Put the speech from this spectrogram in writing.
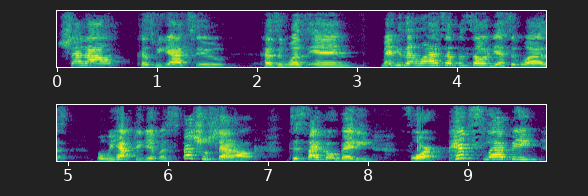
shout out because we got to because it was in maybe that last episode. Yes, it was. But we have to give a special shout out to Psycho Betty for pimp slapping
